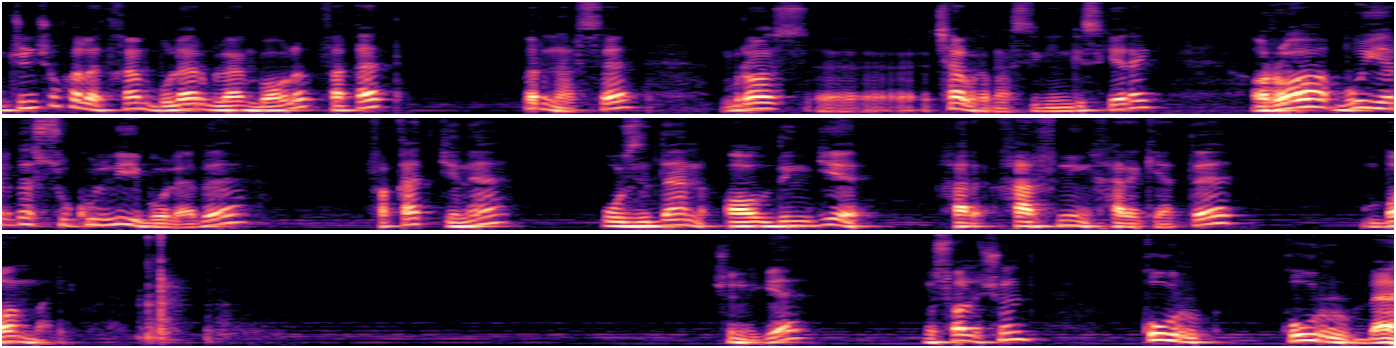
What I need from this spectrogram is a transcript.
uchinchi holat ham bular bilan bog'liq, faqat bir narsa biroz e, chalg'imasligingiz kerak. Ro bu yerda sukunli bo'ladi, faqatgina o'zidan oldingi harfning harakati bommali bo'ladi. Shundiga misol uchun qur qurba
